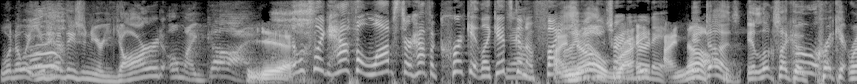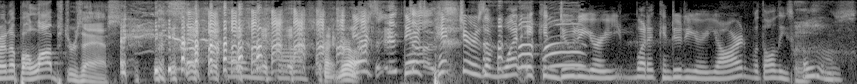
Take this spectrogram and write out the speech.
Well, no, wait. You have these in your yard? Oh my God! Yeah. It looks like half a lobster, half a cricket. Like it's gonna fight I you know, if you try right? to hurt it. I know. It does. It looks like a cricket ran up a lobster's ass. I know. There's there's pictures of what it can do to your what it can do to your yard with all these holes.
